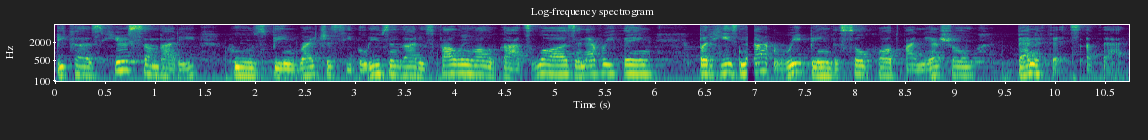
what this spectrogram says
because here's somebody who's being righteous, he believes in God, he's following all of God's laws and everything, but he's not reaping the so-called financial benefits of that.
